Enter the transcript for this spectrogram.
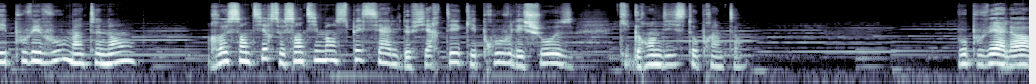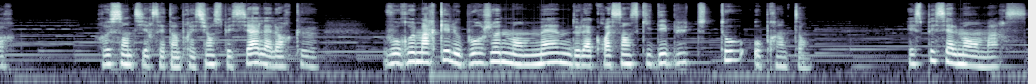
Et pouvez-vous maintenant ressentir ce sentiment spécial de fierté qu'éprouvent les choses qui grandissent au printemps. Vous pouvez alors ressentir cette impression spéciale alors que vous remarquez le bourgeonnement même de la croissance qui débute tôt au printemps, et spécialement en mars.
